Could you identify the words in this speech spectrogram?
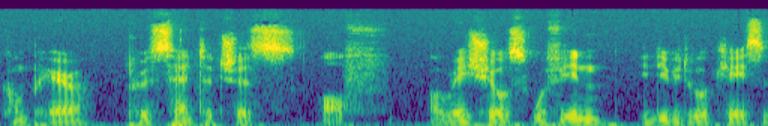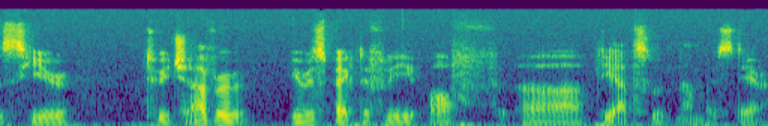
compare percentages of or ratios within individual cases here to each other irrespectively of uh, the absolute numbers there.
